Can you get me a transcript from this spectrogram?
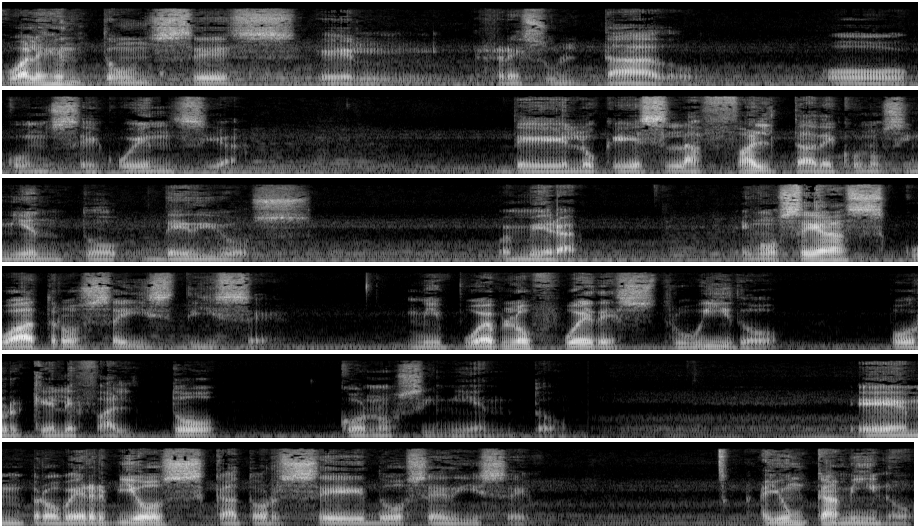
¿cuál es entonces el resultado o consecuencia de lo que es la falta de conocimiento de Dios? Pues mira, en Oseas 4:6 dice, mi pueblo fue destruido porque le faltó conocimiento. En Proverbios 14:12 dice, hay un camino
